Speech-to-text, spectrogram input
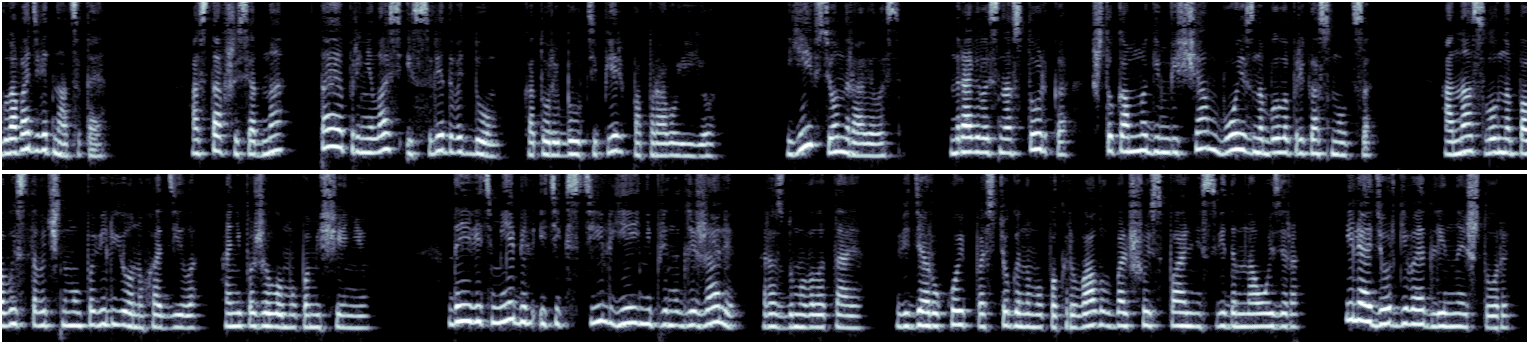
Глава девятнадцатая. Оставшись одна, Тая принялась исследовать дом, который был теперь по праву ее. Ей все нравилось. Нравилось настолько, что ко многим вещам боязно было прикоснуться. Она словно по выставочному павильону ходила, а не по жилому помещению. Да и ведь мебель и текстиль ей не принадлежали, раздумывала Тая, ведя рукой по стеганому покрывалу в большой спальне с видом на озеро или одергивая длинные шторы.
